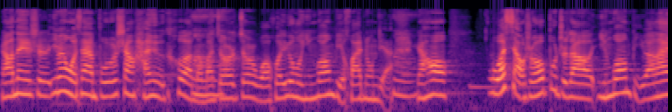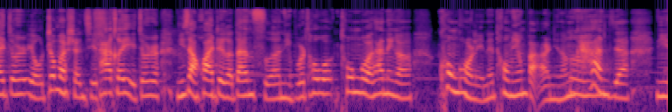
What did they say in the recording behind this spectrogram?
然后那个是因为我现在不是上韩语课呢嘛，就是就是我会用荧光笔画重点，然后。我小时候不知道荧光笔原来就是有这么神奇，它可以就是你想画这个单词，你不是通过通过它那个空空里那透明板，你能看见你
